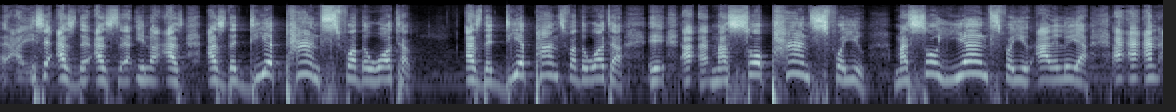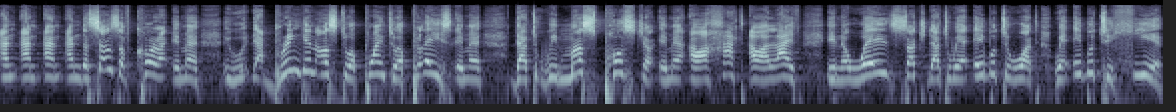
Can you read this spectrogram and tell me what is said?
Uh, he said, as the as uh, you know, as as the deer pants for the water as the deer pants for the water, eh, my soul pants for you. My soul yearns for you. Hallelujah. And, and, and, and, and the sons of Korah, amen, are bringing us to a point, to a place, amen, that we must posture, amen, our heart, our life in a way such that we are able to what? We're able to hear.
